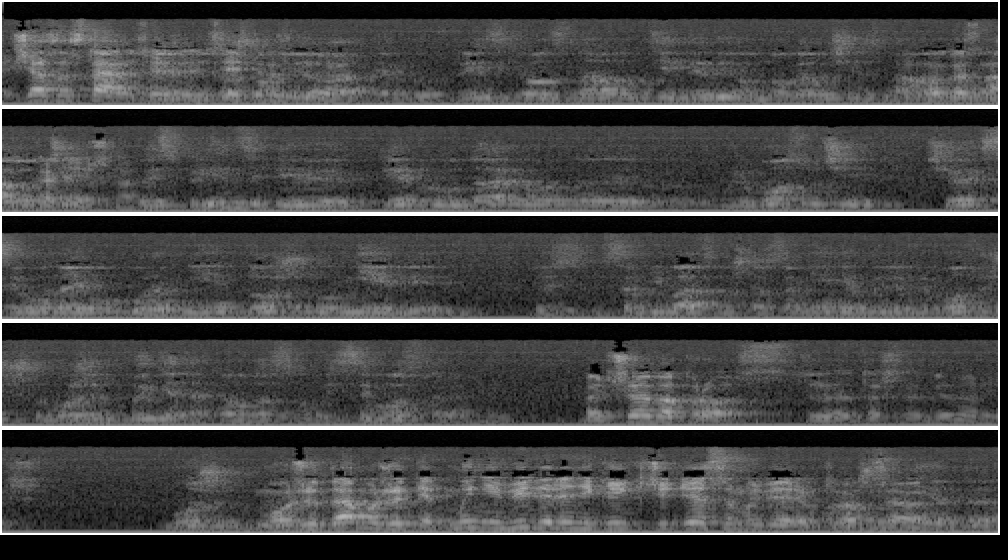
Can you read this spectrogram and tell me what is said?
Сейчас оставим все, Нет, все эти разговоры. Как бы, в принципе, он знал те миры, он много очень знал. Много знал, много конечно. Очень, то есть, в принципе, первый удар, он э, в любом случае, человек с его, на его уровне должен был не верить. То есть сомневаться, потому что сомнения были в любом случае, что может быть это колдовство, с его стороны. Большой вопрос, то, что ты говоришь. Может быть. Может да, может нет. Мы не видели никаких чудес, и мы верим в А может Творца. нет, да.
